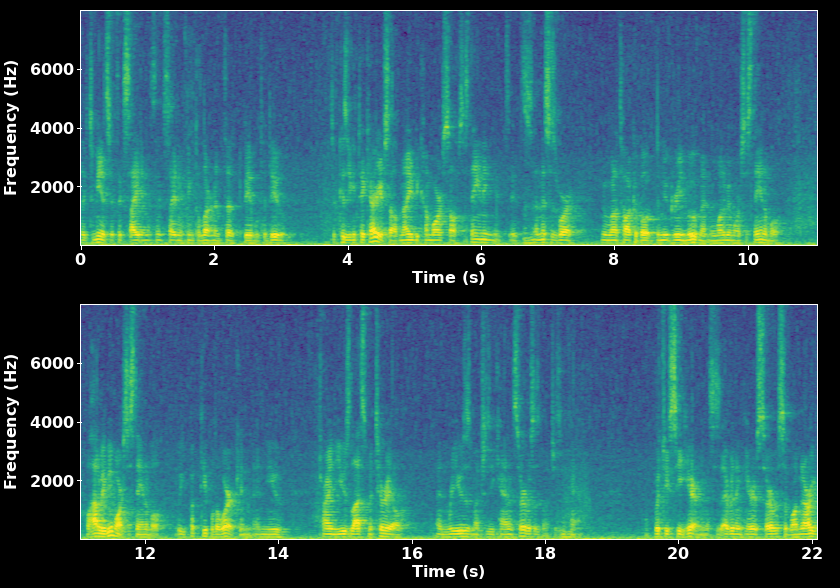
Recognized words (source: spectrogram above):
like to me it's, it's exciting. It's an exciting thing to learn and to, to be able to do because you can take care of yourself. Now you become more self-sustaining. It's, it's Mhm. and this is where we want to talk about the new green movement. We want to be more sustainable. Well, how do we be more sustainable? We put people to work and, and you try and use less material and reuse as much as you can and service as much as you Mhm. can. Which you see here. Mean, this is everything here is serviceable. And arguably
